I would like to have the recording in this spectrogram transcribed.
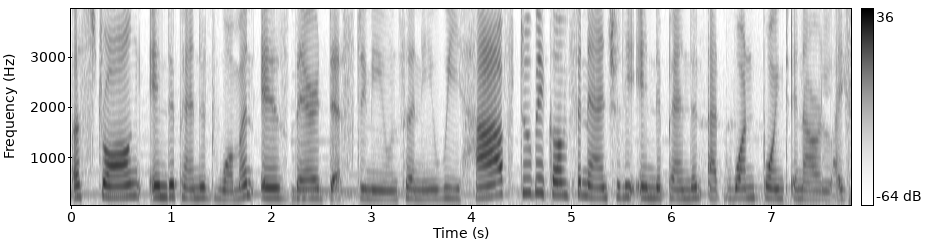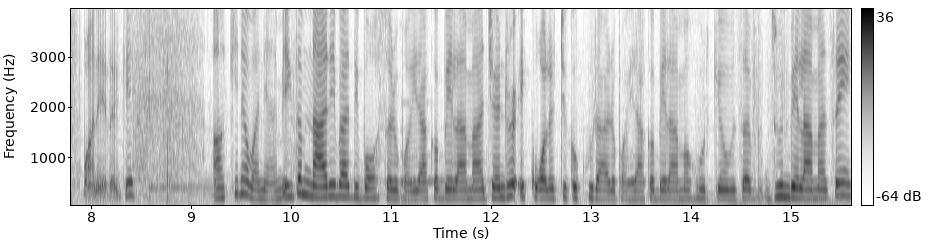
a strong, independent woman is their destiny. Unsani. We have to become financially independent at one point in our life. Okay? किनभने हामी एकदम नारीवादी बहसहरू भइरहेको बेलामा जेन्डर इक्वालिटीको कुराहरू भइरहेको बेलामा हुर्क्यौँ। जुन बेलामा चाहिँ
